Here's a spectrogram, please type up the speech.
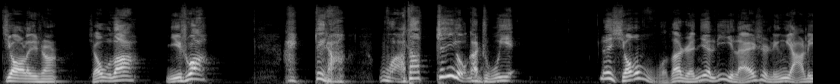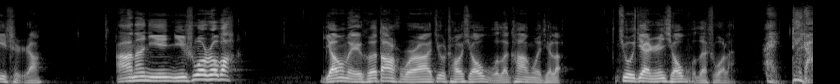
叫了一声：“小五子，你说。”哎，队长，我倒真有个主意。那小五子，人家历来是伶牙俐齿啊，啊，那你你说说吧。杨伟和大伙啊，就朝小五子看过去了。就见人小五子说了：“哎，队长，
